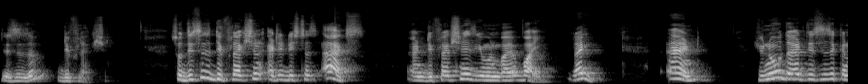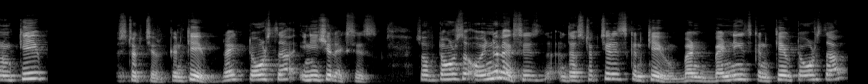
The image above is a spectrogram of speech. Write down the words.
This is the deflection. So this is deflection at a distance x and deflection is given by y, right? And you know that this is a concave structure, concave, right, towards the initial axis. So towards the original axis, the structure is concave, bend, bending is concave towards the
